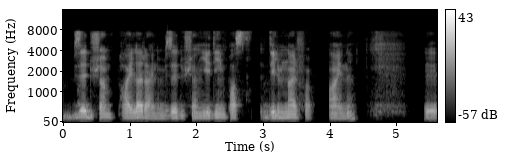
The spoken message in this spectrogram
bize düşen paylar aynı. Bize düşen yediğim past dilimler aynı. E,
